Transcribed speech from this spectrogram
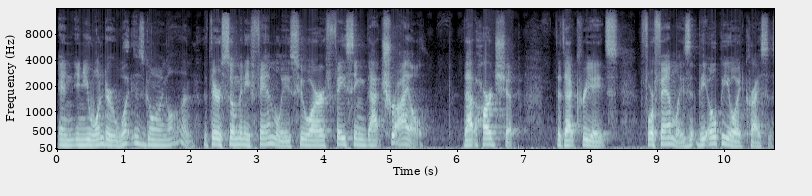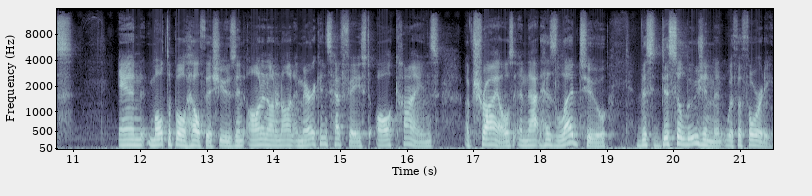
and, and you wonder what is going on that there are so many families who are facing that trial that hardship that that creates for families the opioid crisis and multiple health issues and on and on and on. Americans have faced all kinds of trials and that has led to this disillusionment with authority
